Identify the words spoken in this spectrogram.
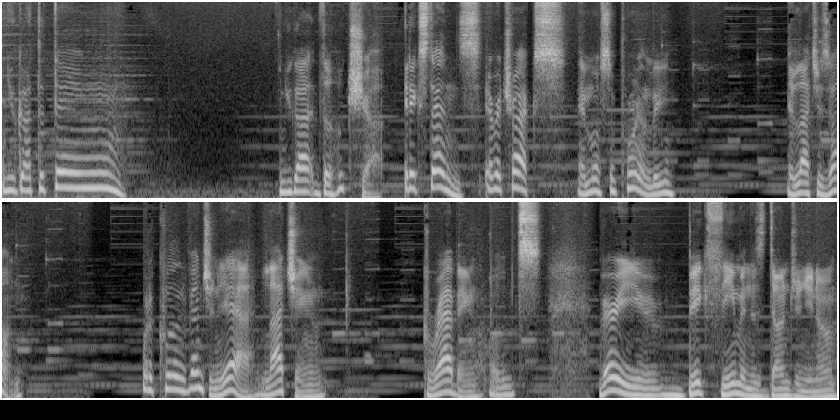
You got the thing! You got the hook shot. It extends, it retracts, and most importantly, it latches on. What a cool invention, yeah, latching. Grabbing. Well, it's very big theme in this dungeon, you know?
